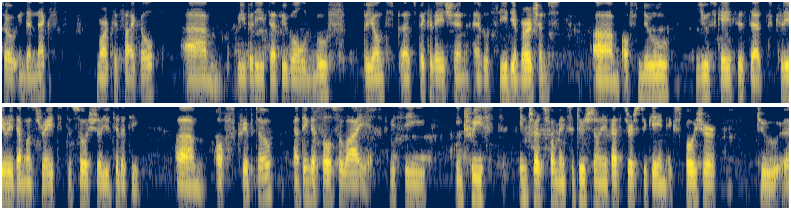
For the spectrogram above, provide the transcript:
So in the next market cycle, um, we believe that we will move beyond uh, speculation and we'll see the emergence um, of new use cases that clearly demonstrate the social utility um, of crypto. I think that's also why we see increased interest from institutional investors to gain exposure to uh,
